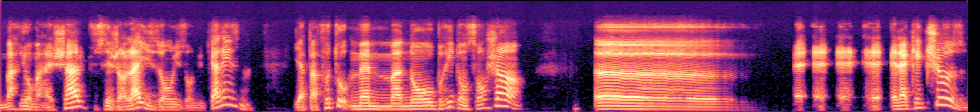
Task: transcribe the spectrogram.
Marion Maréchal, tous ces gens-là, ils ont, ils ont du charisme. Il n'y a pas photo. Même Manon Aubry dans son genre. Elle a quelque chose.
